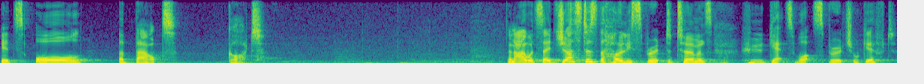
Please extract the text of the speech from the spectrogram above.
It's all about God. And I would say, just as the Holy Spirit determines who gets what spiritual gift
